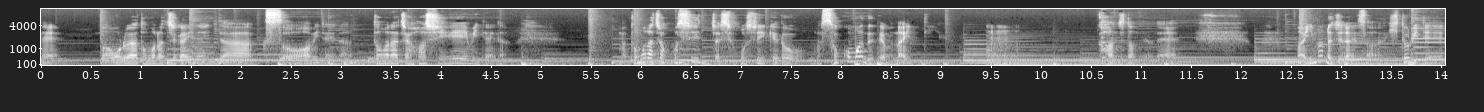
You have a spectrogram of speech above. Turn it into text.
ね、まあ、俺は友達がいないんだ、クソみたいな、友達欲しいみたいな。まあ、友達欲しいっちゃ欲しいけど、まあ、そこまでではないっていう、うん、感じなんだよね。うんまあ、今の時代さ、一人で、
